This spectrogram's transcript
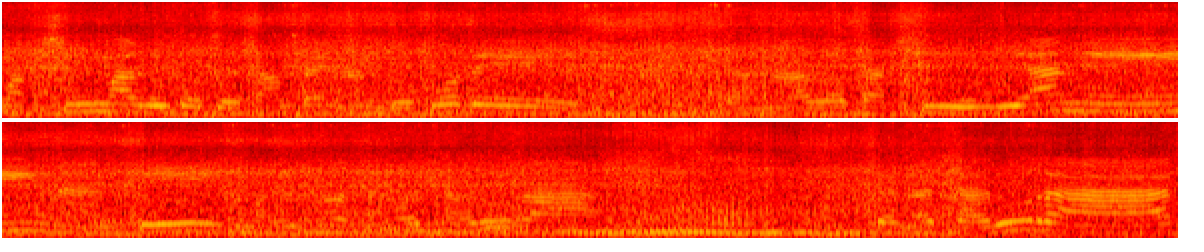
maksimal itu udah sampai nang kore dan alokasi liane nanti maksimal tanggal darurat. Dana darurat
